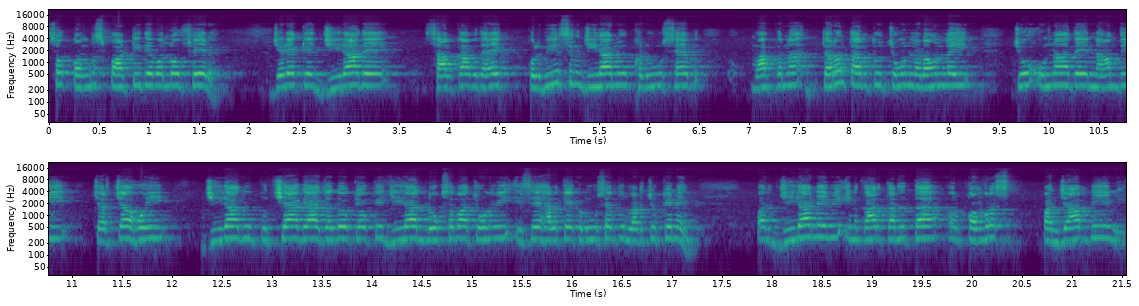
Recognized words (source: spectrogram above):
ਸੋ ਕਾਂਗਰਸ ਪਾਰਟੀ ਦੇ ਵੱਲੋਂ ਫਿਰ ਜਿਹੜੇ ਕਿ ਜੀਰਾ ਦੇ ਸਾਬਕਾ ਵਿਧਾਇਕ ਕੁਲਵੀਰ ਸਿੰਘ ਜੀਰਾ ਨੂੰ ਖਡੂਰ ਸਾਹਿਬ ਮਾਫ ਕਰਨਾ ਤਰਨ ਤਾਰਨ ਤੋਂ ਚੋਣ ਲੜਾਉਣ ਲਈ ਜੋ ਉਹਨਾਂ ਦੇ ਨਾਮ ਦੀ ਚਰਚਾ ਹੋਈ, ਜੀਰਾ ਨੂੰ ਪੁੱਛਿਆ ਗਿਆ ਜਦੋਂ ਕਿਉਂਕਿ ਜੀਰਾ ਲੋਕ ਸਭਾ ਚੋਣ ਵੀ ਇਸੇ ਹਲਕੇ ਖਡੂਰ ਸਾਹਿਬ ਤੋਂ ਲੜ ਚੁੱਕੇ ਨੇ, ਪਰ ਜੀਰਾ ਨੇ ਵੀ ਇਨਕਾਰ ਕਰ ਦਿੱਤਾ ਔਰ ਕਾਂਗਰਸ ਪੰਜਾਬ ਨੇ ਵੀ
